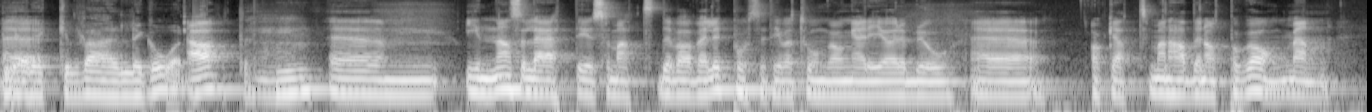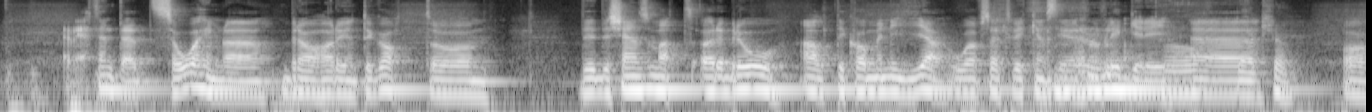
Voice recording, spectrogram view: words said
Eh, Erik Wärlegård. Ja. Mm. ehm, innan så lät det ju som att det var väldigt positiva tongångar i Örebro. eh, och att man hade något på gång, men jag vet inte, så himla bra har det ju inte gått. Och det, det känns som att Örebro alltid kommer nia, oavsett vilken serie de ligger i. Ja, Eh, verkligen. Och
